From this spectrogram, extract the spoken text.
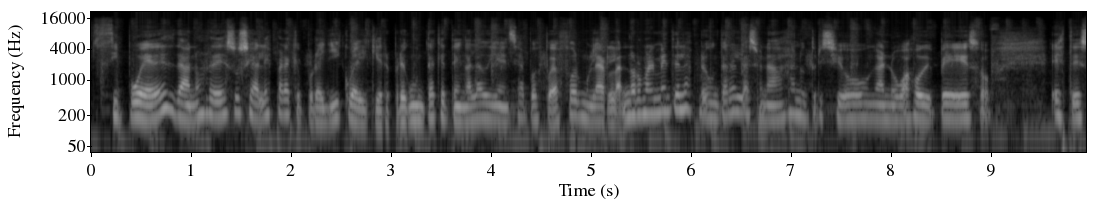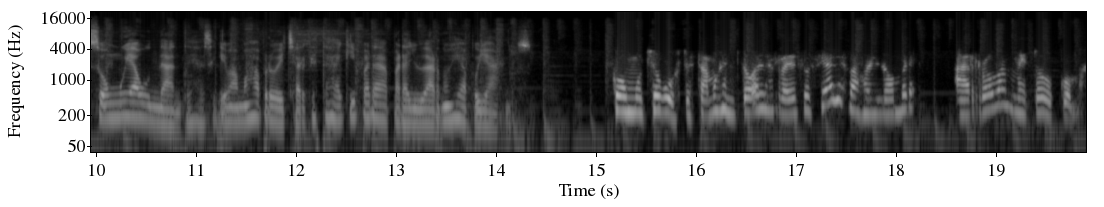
si puedes, danos redes sociales para que por allí cualquier pregunta que tenga la audiencia pues pueda formularla. Normalmente las preguntas relacionadas a nutrición, a no bajo de peso, este, son muy abundantes, así que vamos a aprovechar que estás aquí para, para ayudarnos y apoyarnos. Con mucho gusto. Estamos en todas las redes sociales bajo el nombre arroba método coma.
